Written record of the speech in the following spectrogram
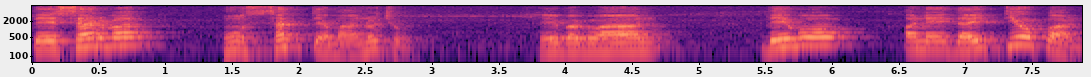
તે સર્વ હું સત્ય માનું છું. હે ભગવાન, દેવો અને દૈત્યો પણ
